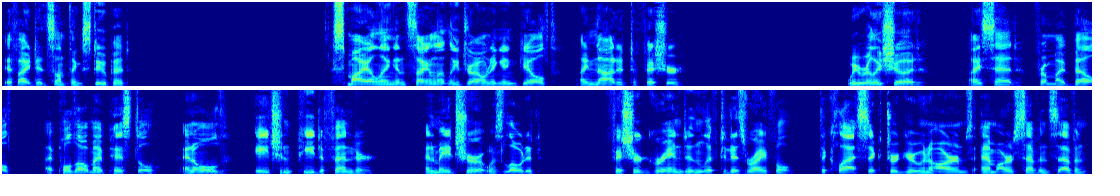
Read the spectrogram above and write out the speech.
if I did something stupid. Smiling and silently drowning in guilt, I nodded to Fisher. We really should, I said. From my belt, I pulled out my pistol, an old H&P Defender, and made sure it was loaded. Fisher grinned and lifted his rifle, the classic Dragoon Arms MR77.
